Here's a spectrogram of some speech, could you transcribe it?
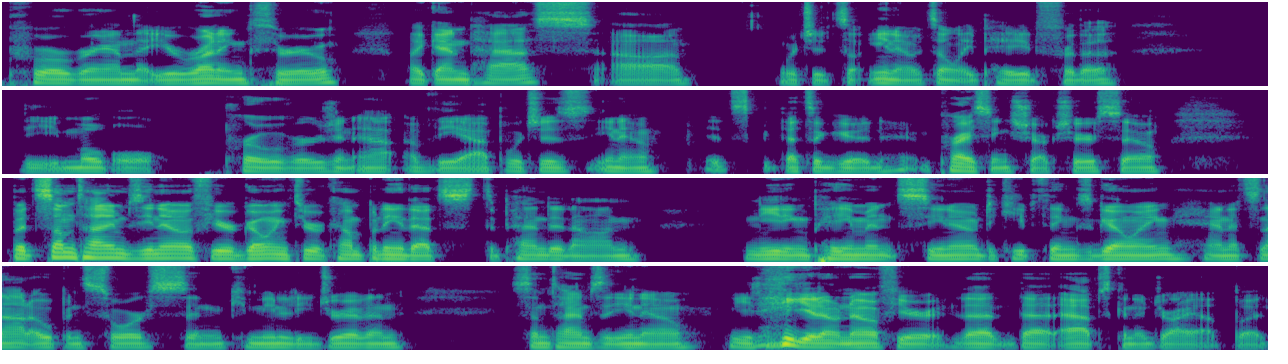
program that you're running through like Enpass uh, which it's you know it's only paid for the the mobile pro version app of the app which is you know it's that's a good pricing structure. So but sometimes, you know, if you're going through a company that's dependent on needing payments, you know, to keep things going and it's not open source and community driven, sometimes, you know, you, you don't know if you're that that app's going to dry up, but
